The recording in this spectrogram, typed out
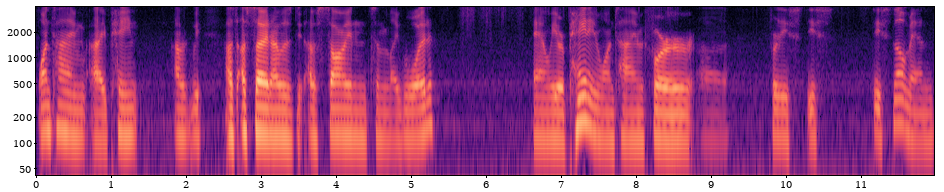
One time I paint, I we, I was outside. I was I was sawing some like wood, and we were painting one time for uh, for these these these snowmen,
